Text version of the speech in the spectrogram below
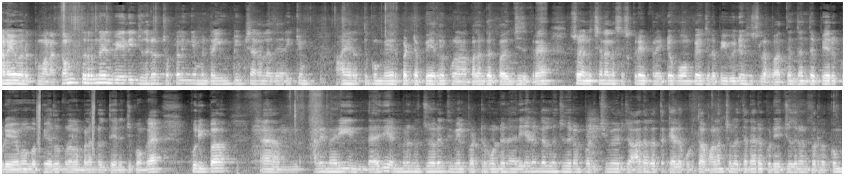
அனைவருக்கும் வணக்கம். திருநெல்வேலி ஜுதிர சொக்கலிங்கம் என்ற யூடியூப் சேனல் அது வரைக்கும் ஆயிரத்துக்கும் மேற்பட்ட பேர்களுக்குள்ளான பலங்கள் பதிஞ்சிருக்கிறேன். ஸோ இந்த சேனலை சப்ஸ்கிரைப் பண்ணிவிட்டு ஹோம் பேஜில் போய் வீடியோஸில் பார்த்து இந்தந்த பேருக்குடையவங்க உங்கள் பேர்களுக்குள்ளான பலங்கள் தெரிஞ்சுக்கோங்க. குறிப்பாக அதே மாதிரி நிறைய அன்பர்கள் ஜோரத்து மேல் பற்றுக்கொண்டு நிறைய இடங்களில் ஜோதிடம் படிச்சுமே ஒரு ஜாதகத்தை கையில் கொடுத்தா பலம் சொல்ல திணறக்கூடிய ஜோதிட நண்பர்களுக்கும்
